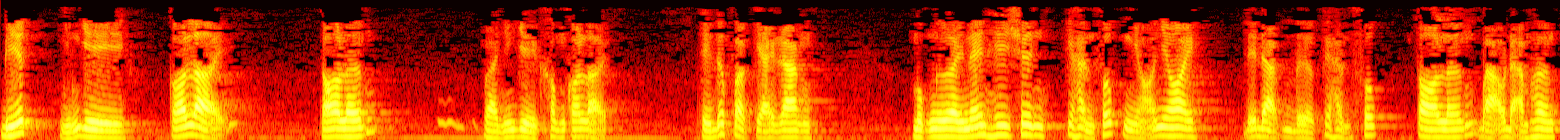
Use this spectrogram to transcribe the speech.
biết những gì có lợi to lớn và những gì không có lợi. Thì đức phật dạy rằng, một người nên hy sinh cái hạnh phúc nhỏ nhoi để đạt được cái hạnh phúc to lớn, bảo đảm hơn.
